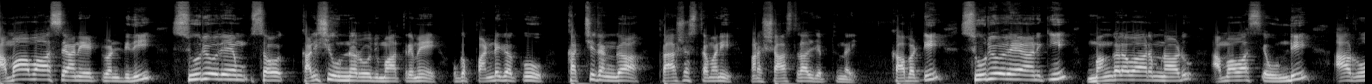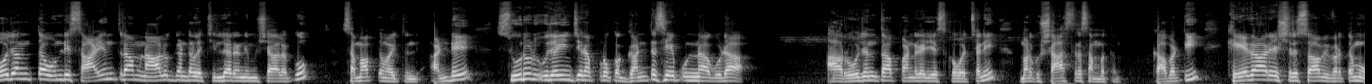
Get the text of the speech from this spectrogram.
అమావాస్య అనేటువంటిది సూర్యోదయం సో కలిసి ఉన్న రోజు మాత్రమే ఒక పండగకు ఖచ్చితంగా ప్రాశస్తమని మన శాస్త్రాలు చెప్తున్నాయి. కాబట్టి సూర్యోదయానికి మంగళవారం నాడు అమావాస్య ఉండి ఆ రోజంతా ఉండి సాయంత్రం నాలుగు గంటల చిల్లర నిమిషాలకు సమాప్తమవుతుంది. అంటే సూర్యుడు ఉదయించినప్పుడు ఒక గంట సేపు ఉన్నా కూడా ఆ రోజంతా పండగ చేసుకోవచ్చని మనకు శాస్త్ర సమ్మతం. కాబట్టి కేదారేశ్వర స్వామి వ్రతము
